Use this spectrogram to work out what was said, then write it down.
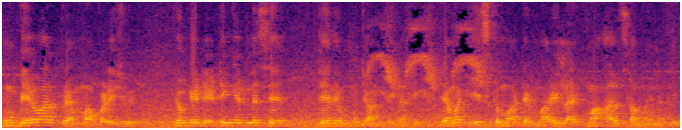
હું બે વાર પ્રેમમાં પડી છું. જો કે ડેટિંગ એટલે છે તે હું જાણતી નથી. તેમજ ઇશ્ક માટે મારી લાઈફમાં હાલ સમય નથી.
